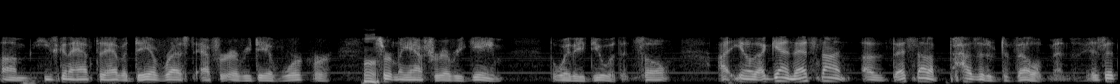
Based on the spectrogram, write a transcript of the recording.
um, he's going to have to have a day of rest after every day of work, or huh. certainly after every game, the way they deal with it. So, I, you know, again, that's not a, that's not a positive development, is it?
